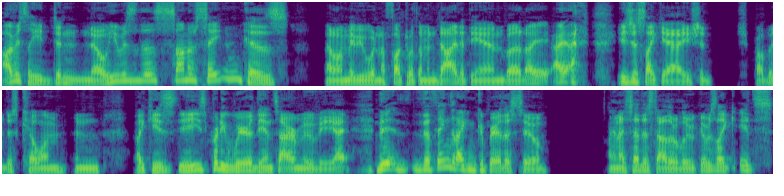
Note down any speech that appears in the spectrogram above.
obviously he didn't know he was the son of Satan because I don't know, maybe he wouldn't have fucked with him and died at the end, but I, I, he's just like, yeah, you should, should probably just kill him. And like, he's, he's pretty weird the entire movie. I, the, the thing that I can compare this to, and I said this to other Luke, it was like, it's,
